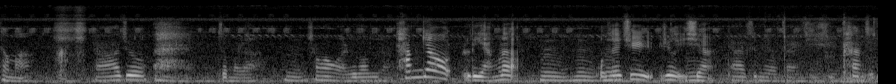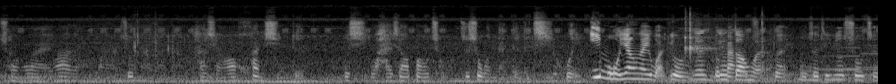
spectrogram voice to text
干嘛？然后就，哎，怎么了？嗯，上官婉儿就告诉他，汤要凉了。嗯嗯，我再去热一下。他还是没有再继续看着窗外，然后呢，马上就拿了他想要唤醒的，不行，我还是要报仇，这是我难得的机会。一模一样那一碗又又又端回来。对，武则天又说着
